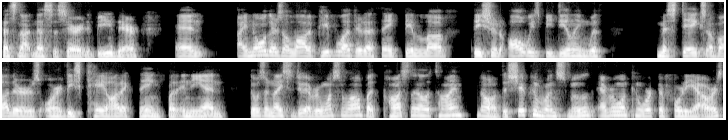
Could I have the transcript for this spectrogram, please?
that's not necessary to be there. And I know there's a lot of people out there that think they love, they should always be dealing with mistakes of others or these chaotic things. But in the mm. end, those are nice to do every once in a while, but constantly all the time. No, the ship can run smooth, everyone can work their 40 hours,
